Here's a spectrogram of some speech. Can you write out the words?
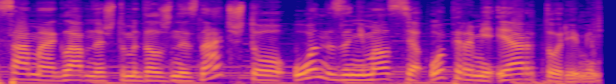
самое главное, что мы должны знать, что он занимался операми и ораториями.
